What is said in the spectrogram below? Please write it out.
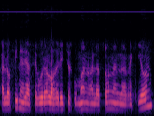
a los fines de asegurar los derechos humanos en la zona, en la región,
